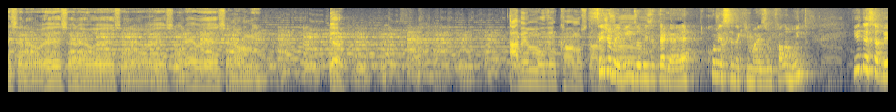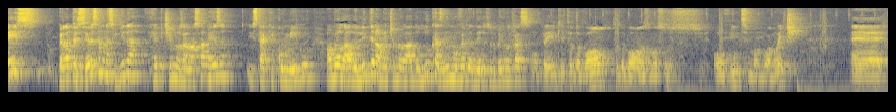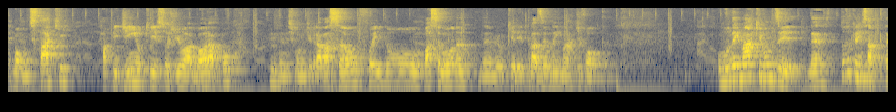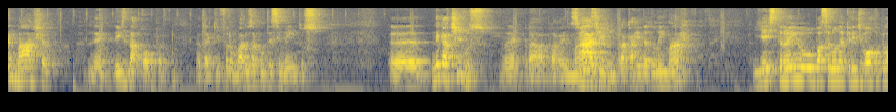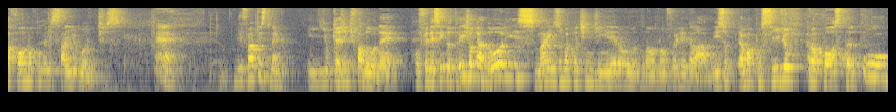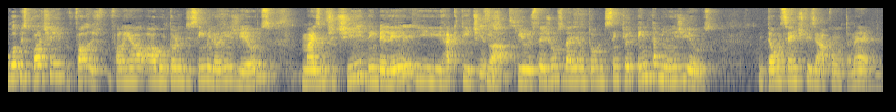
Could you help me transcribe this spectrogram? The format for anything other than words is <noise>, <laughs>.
wishing and wishing and wishing and wishing they wishing on me. Yeah. I've been moving calm, don't start Sejam bem-vindos ao Visita THE, começando aqui mais um Fala Muito. E dessa vez, pela terceira semana seguida, repetimos a nossa mesa. Está aqui comigo, ao meu lado, literalmente ao meu lado, Lucas Lima, o verdadeiro. Tudo bem, Lucas? Opa, Henrique, tudo bom? Tudo bom aos nossos ouvintes? Uma boa noite. É, bom, destaque rapidinho que surgiu agora há pouco, né, neste momento de gravação, foi do Barcelona, né, meu querer trazer o Neymar de volta. O Neymar que, vamos dizer, né, tudo que a gente sabe que está em baixa, né, desde a Copa até aqui foram vários acontecimentos é, negativos né, para a imagem, para a carreira do Neymar. E é estranho o Barcelona querer de volta pela forma como ele saiu antes. É, de fato é estranho. E o que a gente falou, né? Oferecendo três jogadores, mais uma quantia em dinheiro não, não foi revelado. Isso é uma possível proposta. O Globo Esporte fala, fala em algo em torno de 100 milhões de euros, mais um Titi, Dembélé e Rakitic, Exato. que, que os três juntos dariam em torno de 180 milhões de euros. Então, se a gente fizer a conta, né,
